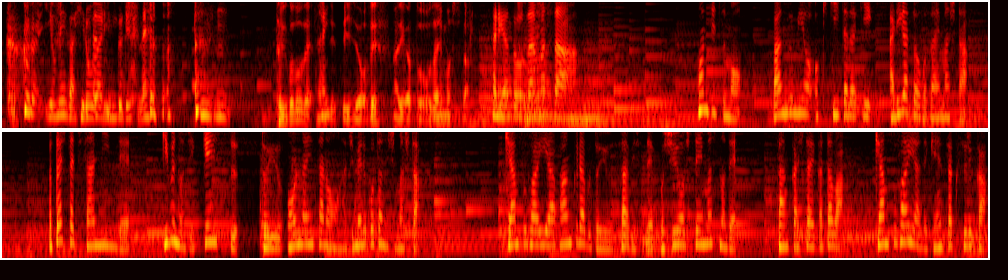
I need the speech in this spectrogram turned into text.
夢が広がりングですね。うんうん。ということではい。本日以上です、ありがとうございました。ありがとうございました。本日も番組をお聞きいただきありがとうございました。私たち3人でギブの実験室というオンラインサロンを始めることにしました。キャンプファイヤーファンクラブというサービスで募集をしていますので参加したい方はキャンプファイヤーで検索するか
